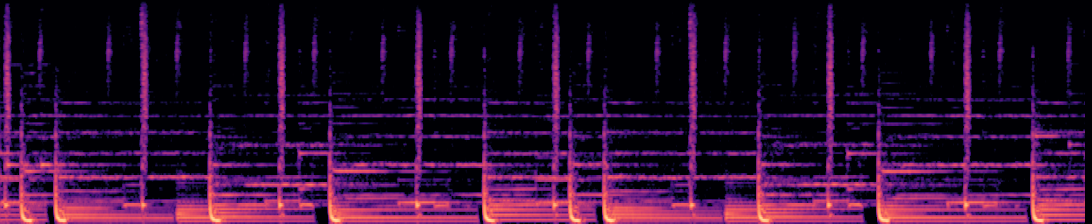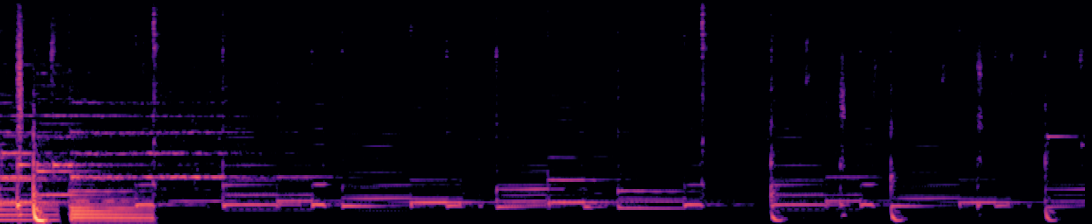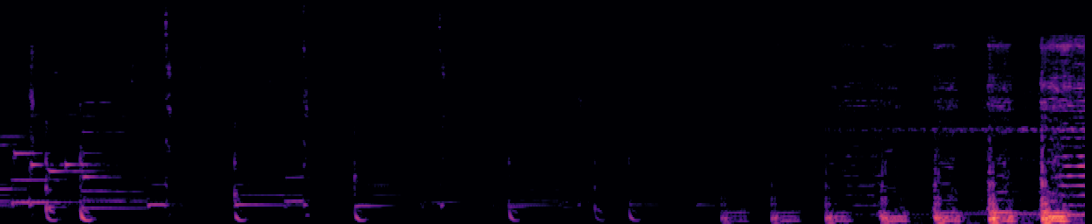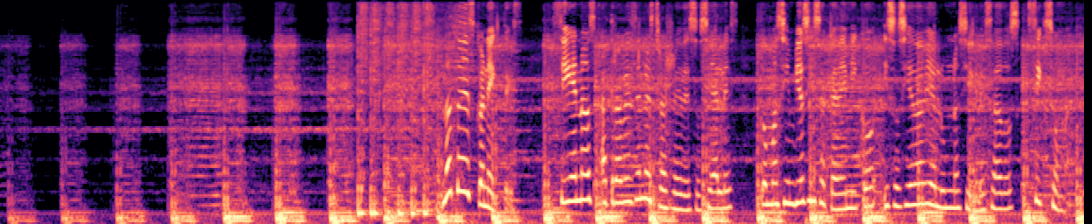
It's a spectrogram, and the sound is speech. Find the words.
Te desconectes. Síguenos a través de nuestras redes sociales como Simbiosis Académico y Sociedad de Alumnos y Egresados SIGSUMA.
